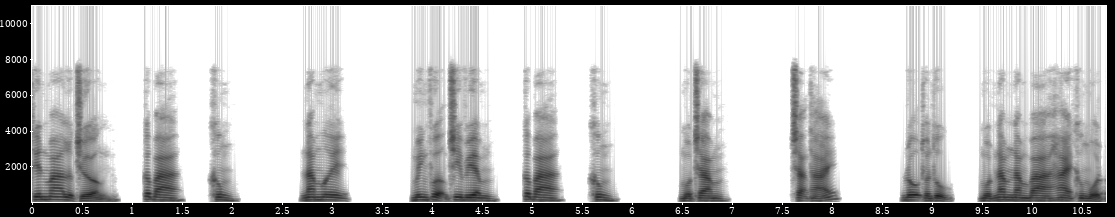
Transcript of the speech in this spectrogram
Thiên ma lực trường, cấp 3, không. 50. Minh Phượng chi viêm, cấp 3, không. 100. Trạng thái. Độ thuần thục, 1553201.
